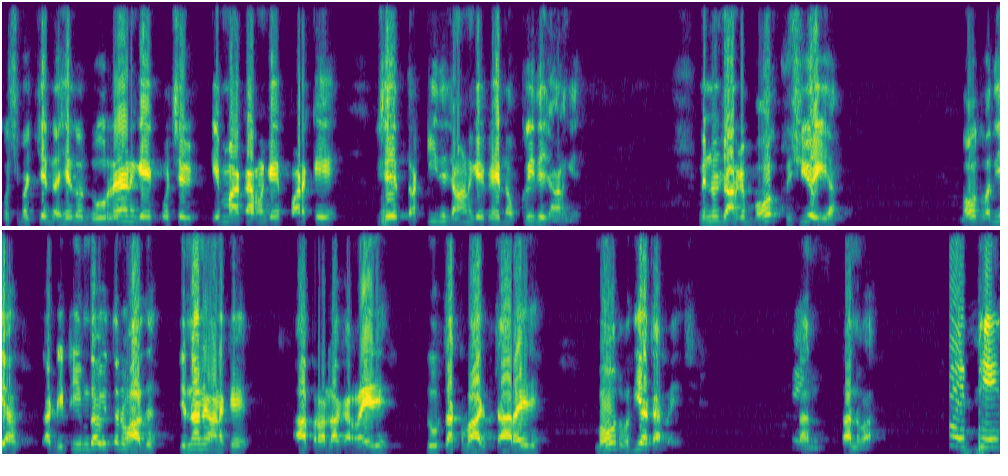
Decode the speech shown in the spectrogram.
ਕੁਝ ਬੱਚੇ ਨਸ਼ੇ ਤੋਂ ਦੂਰ ਰਹਿਣਗੇ ਕੁਝ ਗੇਮਾਂ ਕਰਨਗੇ ਪੜ੍ਹ ਕੇ ਕਿਸੇ ਤਰੱਕੀ ਤੇ ਜਾਣਗੇ ਕਿਸੇ ਨੌਕਰੀ ਤੇ ਜਾਣਗੇ। ਮੈਨੂੰ ਜਾਣ ਕੇ ਬਹੁਤ ਖੁਸ਼ੀ ਹੋਈ ਆ। ਬਹੁਤ ਵਧੀਆ ਤੁਹਾਡੀ ਟੀਮ ਦਾ ਵੀ ਧੰਨਵਾਦ ਜਿਨ੍ਹਾਂ ਨੇ ਆਣ ਕੇ ਆਹ ਉਪਰਾਲਾ ਕਰ ਰਹੇ ਜੇ ਦੂਰ ਤੱਕ ਆਵਾਜ਼ ਪਹੁੰਚਾ ਰਹੇ ਜੇ। ਬਹੁਤ ਵਧੀਆ ਕਰ ਰਹੇ ਜੀ। ਧੰਨ- ਧੰਨਵਾਦ। ਇੱਥੇ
